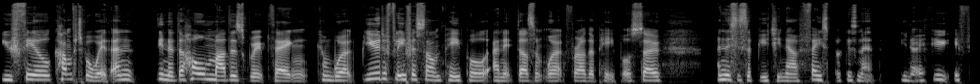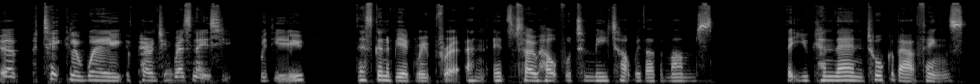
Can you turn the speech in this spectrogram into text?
you feel comfortable with. And, you know, the whole mothers group thing can work beautifully for some people and it doesn't work for other people. So, and this is the beauty now of Facebook, isn't it? You know, if you, if a particular way of parenting resonates with you, there's going to be a group for it. And it's so helpful to meet up with other mums that you can then talk about things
